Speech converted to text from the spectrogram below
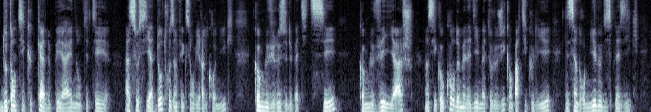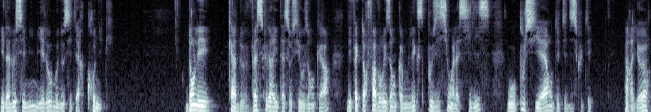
D'authentiques cas de PAN ont été associés à d'autres infections virales chroniques, comme le virus de l'hépatite C, comme le VIH, ainsi qu'au cours de maladies hématologiques, en particulier les syndromes myélodysplasiques et la leucémie myélomonocytaire chronique. Dans les cas de vascularité associée aux encas, des facteurs favorisants comme l'exposition à la silice ou aux poussières ont été discutés. Par ailleurs,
